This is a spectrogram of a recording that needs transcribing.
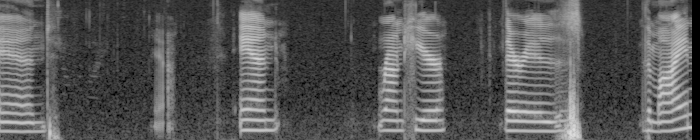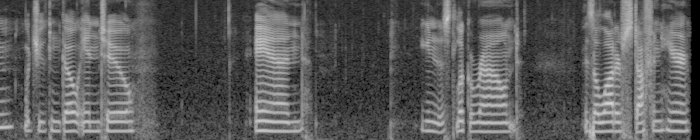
And yeah. And around here there is the mine which you can go into and you can just look around. There's a lot of stuff in here.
